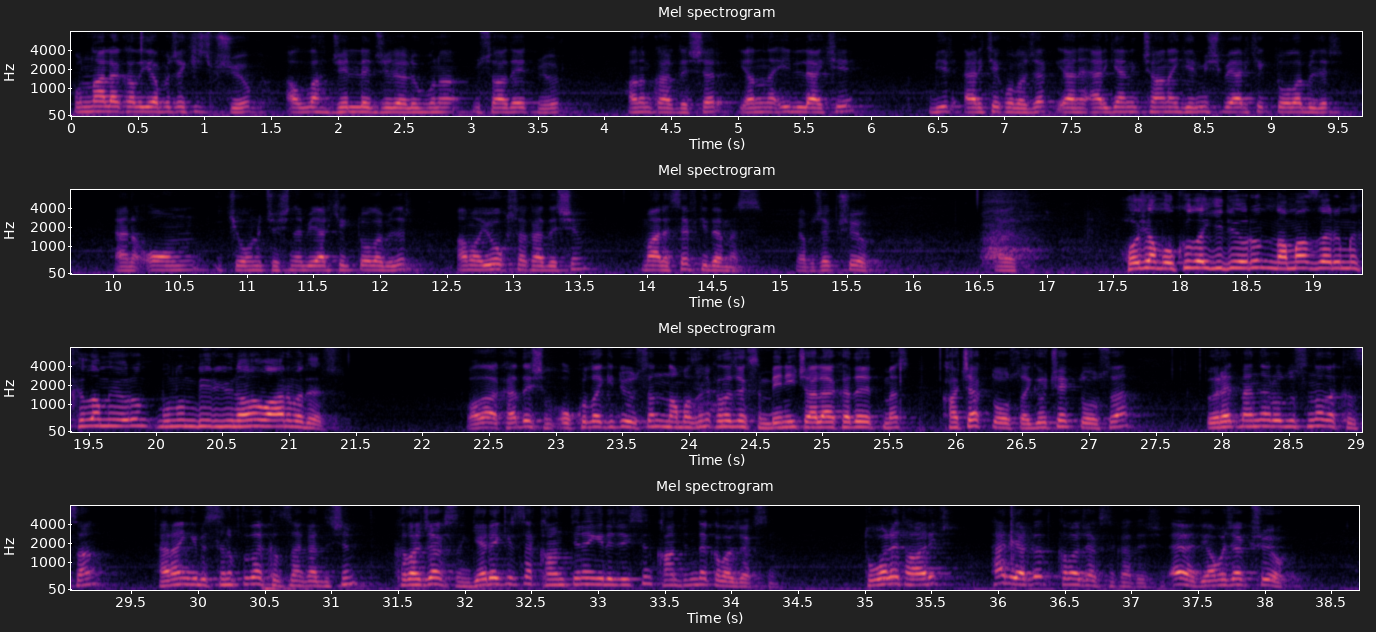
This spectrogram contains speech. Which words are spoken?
Bununla alakalı yapacak hiçbir şey yok. Allah Celle Celaluhu buna müsaade etmiyor. Hanım kardeşler yanına illaki bir erkek olacak. Yani ergenlik çağına girmiş bir erkek de olabilir. Yani 12-13 yaşında bir erkek de olabilir. Ama yoksa kardeşim maalesef gidemez. Yapacak bir şey yok. Evet. Hocam okula gidiyorum. Namazlarımı kılamıyorum. Bunun bir günahı var mıdır? Valla kardeşim okula gidiyorsan namazını kılacaksın. Beni hiç alakadar etmez. Kaçak da olsa, göçek de olsa, öğretmenler odasında da kılsan, herhangi bir sınıfta da kılsan kardeşim, kılacaksın. Gerekirse kantine gireceksin, kantinde kılacaksın. Tuvalet hariç her yerde kılacaksın kardeşim. Evet yapacak bir şey yok.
